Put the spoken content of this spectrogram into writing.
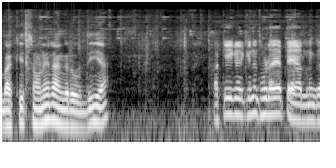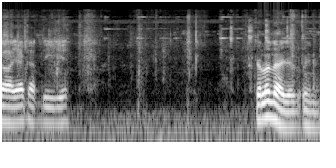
ਬਾਕੀ ਸੋਹਣੇ ਰੰਗ ਰੂਪ ਦੀ ਆ। ਅੱਕੇ ਕਰਕੇ ਨਾ ਥੋੜਾ ਜਿਹਾ ਪੈਰ ਲੰਗਾ ਜਾ ਕਰਦੀ ਜੇ। ਚਲੋ ਲੈ ਜਾਓ ਕੋਈ ਨਹੀਂ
